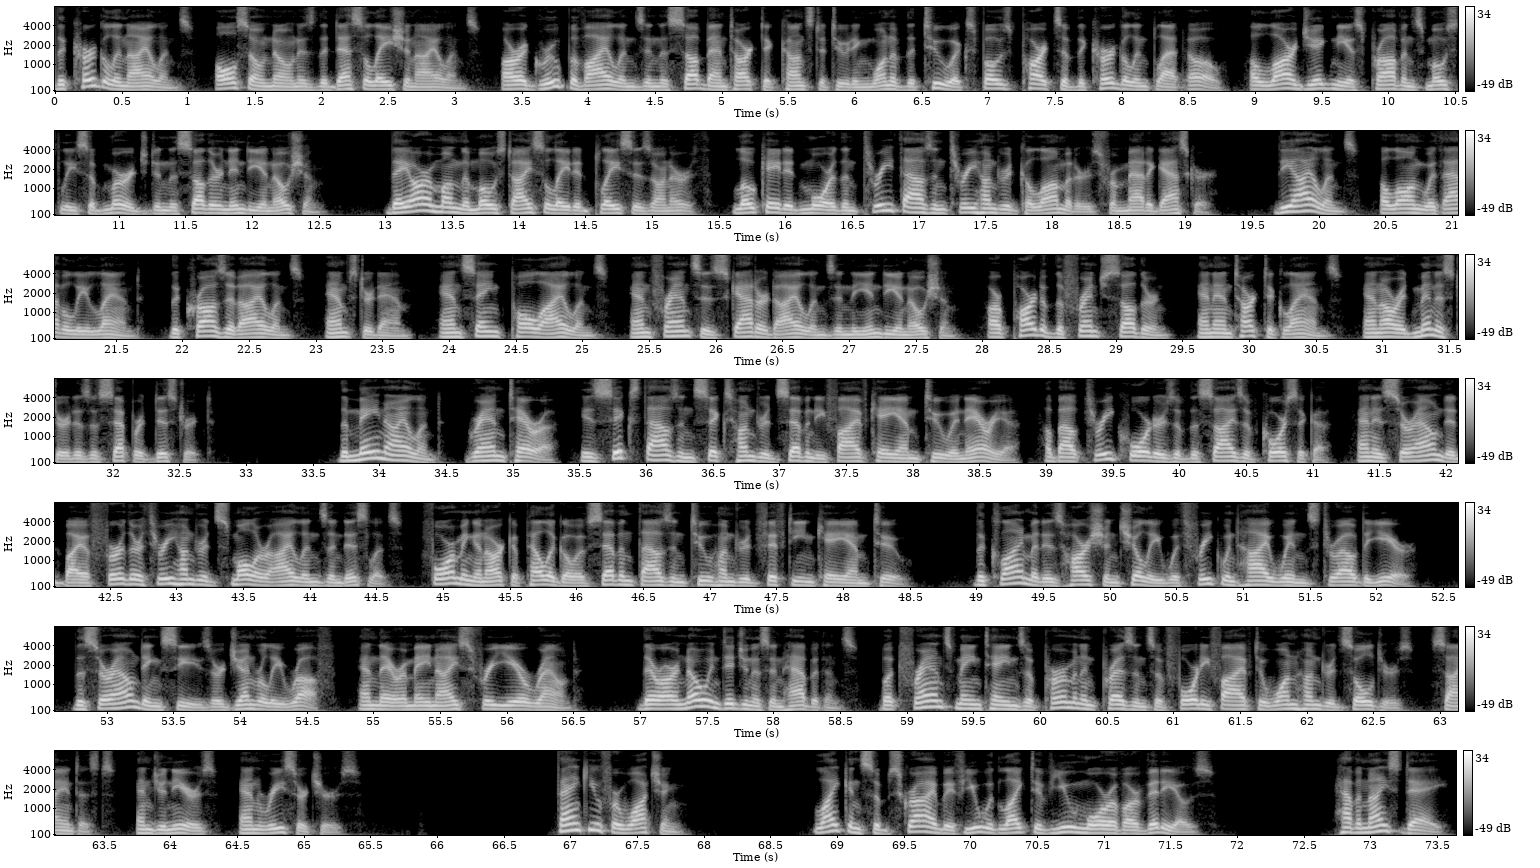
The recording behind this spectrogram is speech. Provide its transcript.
The Kerguelen Islands, also known as the Desolation Islands, are a group of islands in the sub-Antarctic constituting one of the two exposed parts of the Kerguelen Plateau, a large igneous province mostly submerged in the southern Indian Ocean. They are among the most isolated places on Earth, located more than 3,300 kilometers from Madagascar. The islands, along with Adelie Land, the Crozet Islands, Amsterdam, and St. Paul Islands, and France's scattered islands in the Indian Ocean, are part of the French southern and Antarctic lands and are administered as a separate district. The main island, Grande Terre, is 6,675 km2 in area, about three-quarters of the size of Corsica, and is surrounded by a further 300 smaller islands and islets, forming an archipelago of 7,215 km2. The climate is harsh and chilly with frequent high winds throughout the year. The surrounding seas are generally rough, and they remain ice-free year-round. There are no indigenous inhabitants, but France maintains a permanent presence of 45 to 100 soldiers, scientists, engineers, and researchers. Thank you for watching. Like and subscribe if you would like to view more of our videos. Have a nice day.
